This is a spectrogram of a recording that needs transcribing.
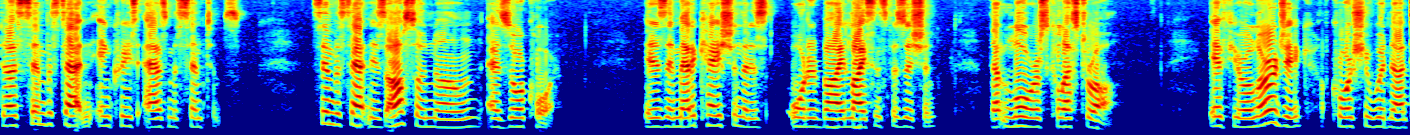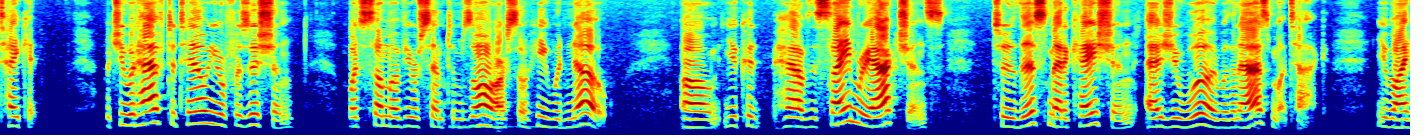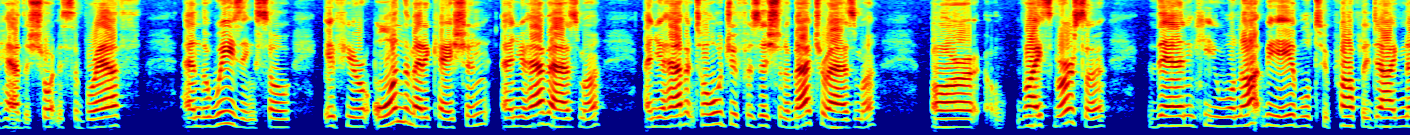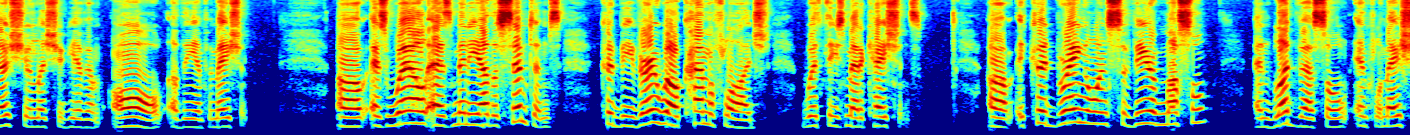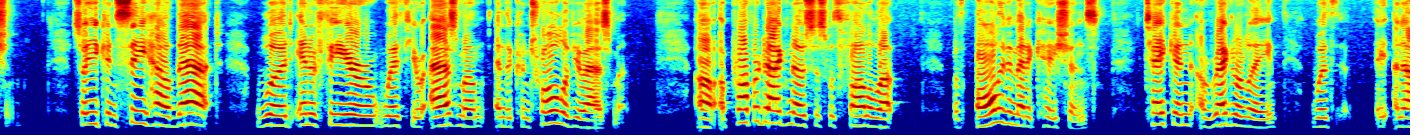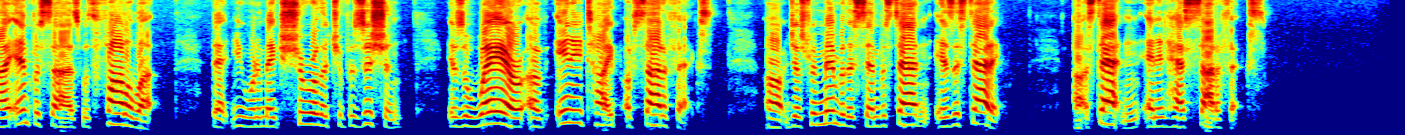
Does simvastatin increase asthma symptoms? Simvastatin is also known as Zocor. It is a medication that is ordered by a licensed physician that lowers cholesterol. If you're allergic, of course, you would not take it. But you would have to tell your physician what some of your symptoms are so he would know. Um, you could have the same reactions to this medication as you would with an asthma attack. You might have the shortness of breath and the wheezing. So if you're on the medication and you have asthma and you haven't told your physician about your asthma or vice versa, then he will not be able to properly diagnose you unless you give him all of the information. Uh, as well as many other symptoms could be very well camouflaged with these medications. Uh, it could bring on severe muscle and blood vessel inflammation. So you can see how that would interfere with your asthma and the control of your asthma. Uh, a proper diagnosis with follow-up with all of your medications taken uh, regularly with, and I emphasize with follow-up that you want to make sure that your physician is aware of any type of side effects. Uh, just remember that simvastatin is a static, uh, statin and it has side effects.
